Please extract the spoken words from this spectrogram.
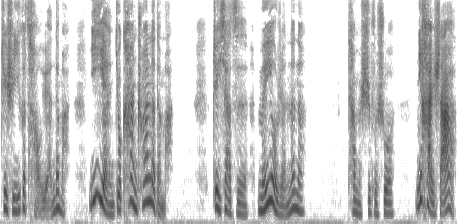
这是一个草原的嘛，一眼就看穿了的嘛。这下子没有人了呢。他们师傅说：“你喊啥？”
